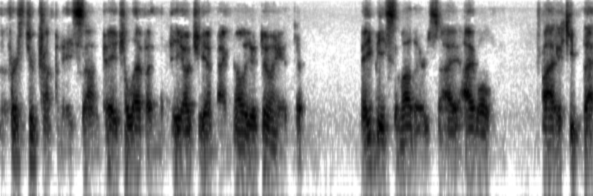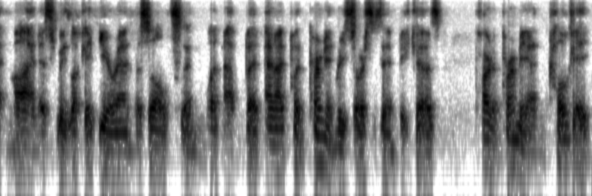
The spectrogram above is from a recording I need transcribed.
the first two companies on page 11, EOG and Magnolia, are doing it. There may be some others. I, I will try to keep that in mind as we look at year-end results and whatnot. But and I put Permian Resources in because part of Permian, Colgate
